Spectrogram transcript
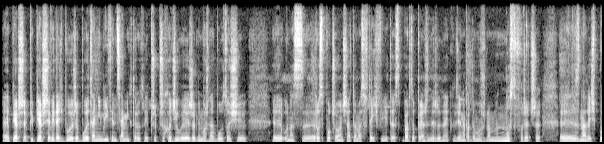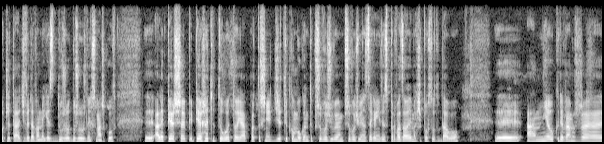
E, pierwsze, pierwsze widać były, że były tanimi licencjami, które tutaj przy, przychodziły, żeby można było coś u nas rozpocząć, natomiast w tej chwili to jest bardzo prężny rynek, gdzie naprawdę można mnóstwo rzeczy znaleźć, poczytać, wydawanych jest dużo, dużo różnych smaczków, ale pierwsze, pierwsze tytuły to ja praktycznie gdzie tylko mogłem, to przywoziłem, przywoziłem z zagranicy, sprowadzałem jak się po prostu to dało. A nie ukrywam, że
